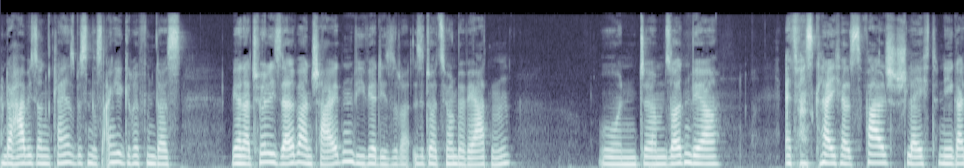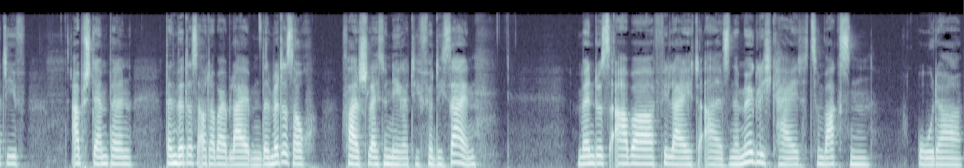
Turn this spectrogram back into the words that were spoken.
Und da habe ich so ein kleines bisschen das angegriffen, dass wir natürlich selber entscheiden, wie wir diese Situation bewerten. Und ähm, sollten wir etwas gleich als falsch, schlecht, negativ abstempeln, dann wird es auch dabei bleiben. Dann wird es auch falsch, schlecht und negativ für dich sein. Wenn du es aber vielleicht als eine Möglichkeit zum Wachsen oder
